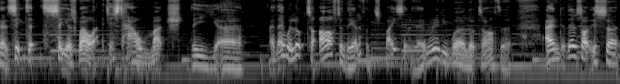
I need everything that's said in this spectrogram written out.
uh, see to, to, see as well just how much the uh, they were looked after the elephants. Basically, they really were looked after, and there was like this uh,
